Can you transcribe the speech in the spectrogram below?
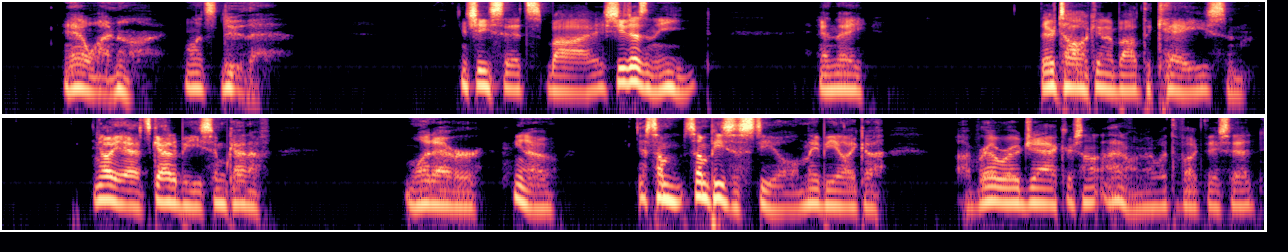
yeah, why not? Let's do that. And she sits by, she doesn't eat. And they they're talking about the case and oh yeah, it's gotta be some kind of whatever, you know, some some piece of steel, maybe like a, a railroad jack or something. I don't know what the fuck they said.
